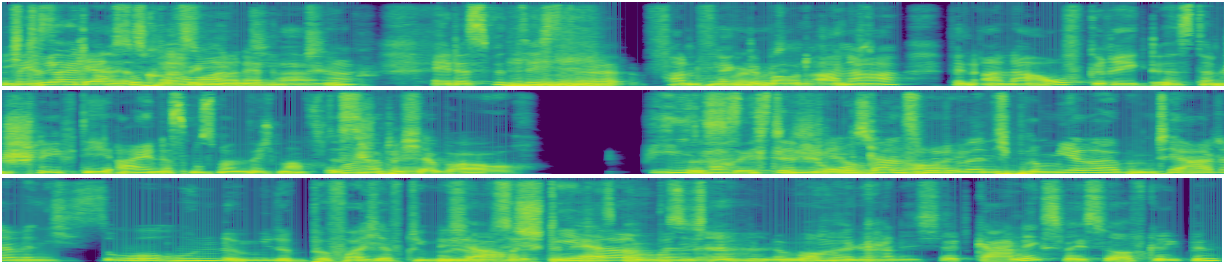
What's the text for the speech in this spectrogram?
Ich Ihr trinke seid gerne auch so Espresso. Powernapper, Typ. ne? Ey, das witzigste Fun Fact about. Anna, wenn Anna aufgeregt ist, dann schläft die ein. Das muss man sich mal vorstellen. Das habe ich aber auch. Wie, Das ist was richtig ist denn Ich schlimm. werde los ganz müde, wenn ich Premiere habe im Theater, wenn ich so hundemüde, bevor ich auf die Bühne Ich muss. Ich stehe da und muss ich eine, äh, eine Woche müde. kann ich halt gar nichts, weil ich so aufgeregt bin.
